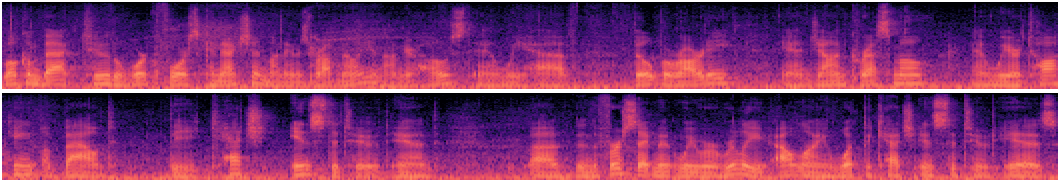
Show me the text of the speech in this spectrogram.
Welcome back to the Workforce Connection. My name is Rob Mellion. I'm your host, and we have Bill Berardi and John Carissimo, and we are talking about the Catch Institute. And uh, in the first segment, we were really outlining what the Catch Institute is,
